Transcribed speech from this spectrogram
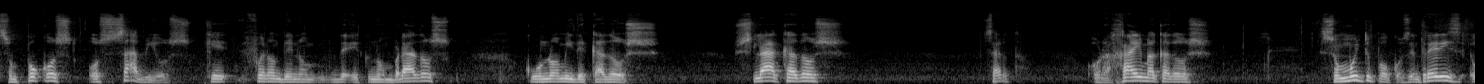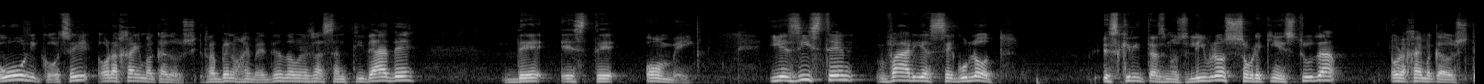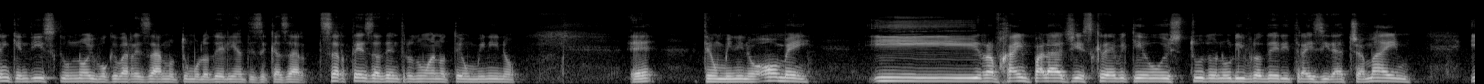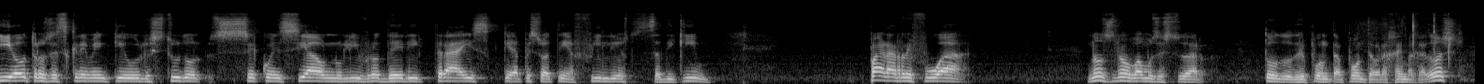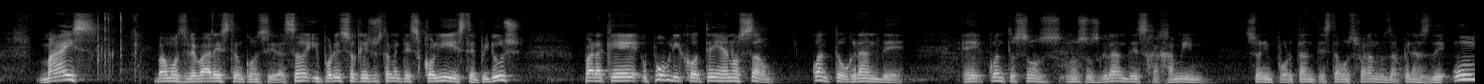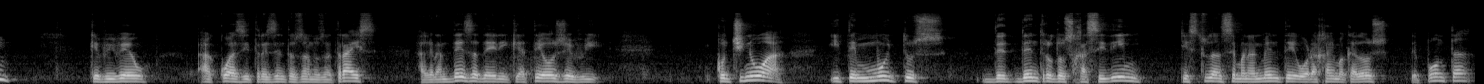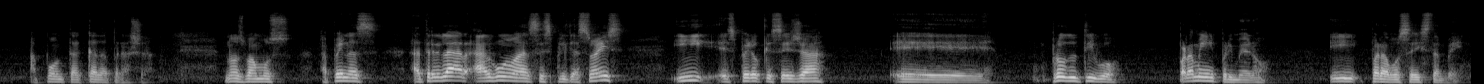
son pocos los sabios que fueron de, nombrados con nombre de Kadosh. Shla Kadosh, ¿cierto? Orahaima Kadosh. Son muy pocos. Entre ellos, único, ¿sí? Orahaima Kadosh. Rabbeno Haima. Entendemos la santidad de este hombre. Y existen varias segulot escritas en los libros sobre quien estudia estuda Orahai Makadosh. Tem quem diz que um noivo que vai rezar no túmulo dele antes de casar, certeza dentro de um ano tem um menino, é, tem um menino homem, e Rav Chaim Palagi escreve que o estudo no livro dele traz Irat Shamayim, e outros escrevem que o estudo sequencial no livro dele traz que a pessoa tenha filhos tzadikim. Para refuar, nós não vamos estudar todo de ponta a ponta o Rahaim Kadosh, mas vamos levar isto em consideração e por isso que justamente escolhi este pirush para que o público tenha noção quanto grande eh, quantos são os nossos grandes Rahamim são importantes. Estamos falando apenas de um que viveu há quase 300 anos atrás. A grandeza dele, que até hoje vi, continua e tem muitos de, dentro dos Hasidim que estudan semanalmente Orajai Makadosh de ponta a ponta cada prasha. Nos vamos apenas a trelar algunas explicaciones y espero que sea eh, productivo para mí primero y para vocês también.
